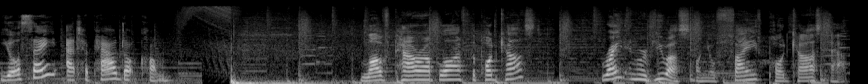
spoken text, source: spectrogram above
Your say at hapow.com. Love Power Up Life, the podcast? Rate and review us on your fave podcast app.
